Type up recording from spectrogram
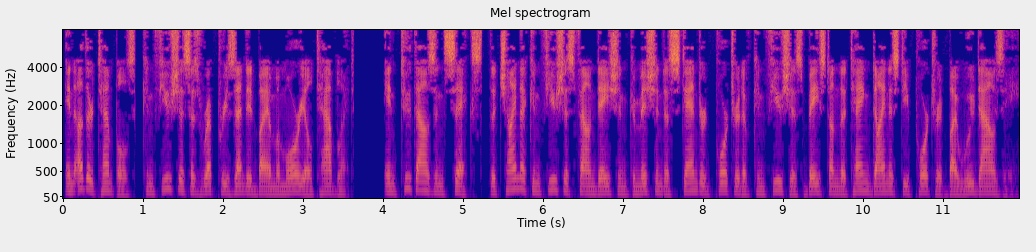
In other temples, Confucius is represented by a memorial tablet. In 2006, the China Confucius Foundation commissioned a standard portrait of Confucius based on the Tang dynasty portrait by Wu Daozi.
